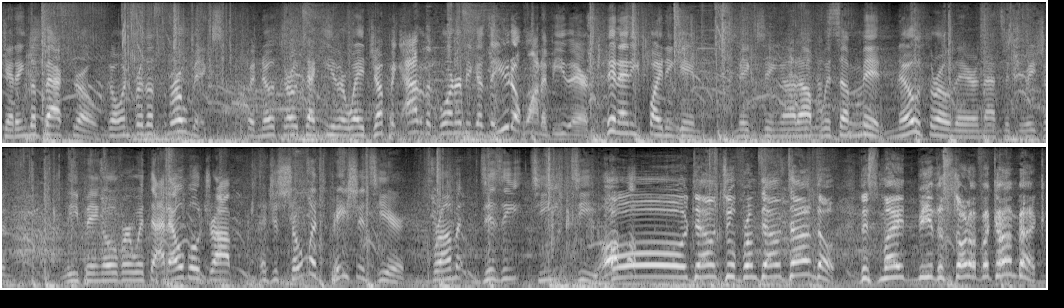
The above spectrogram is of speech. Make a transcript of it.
Getting the back throw, going for the throw mix, but no throw tech either way. Jumping out of the corner because you don't want to be there in any fighting game. Mixing it up with the mid. No throw there in that situation. Leaping over with that elbow drop. And just so much patience here from Dizzy TT. Oh! oh, down two from downtown though. This might be the start of a comeback.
